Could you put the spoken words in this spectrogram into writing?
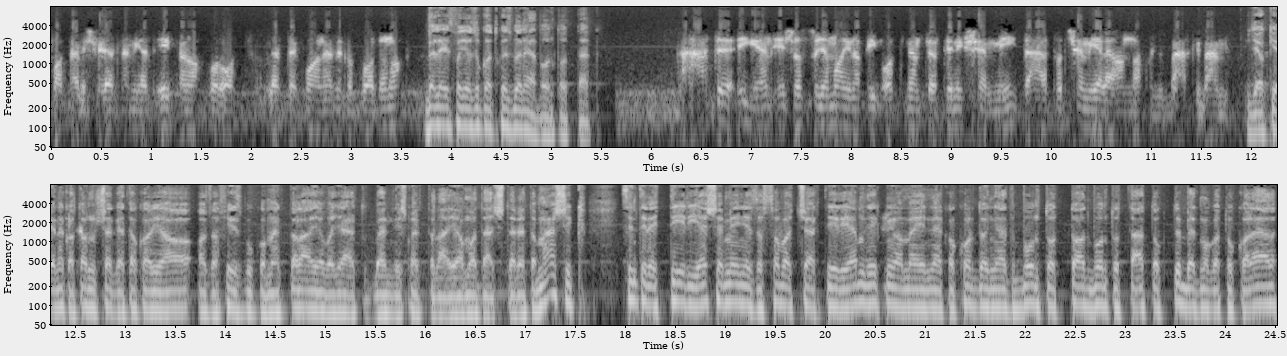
fatális véletlen miatt éppen akkor ott lettek volna ezek a kordonok. Belét, vagy azokat közben elbontották? Hát igen, és azt, hogy a mai napig ott nem történik semmi, tehát ott semmi jele annak, hogy bárki bármi. Ugye aki ennek a tanulságát akarja, az a Facebookon megtalálja, vagy el tud menni és megtalálja a madácsteret. A másik szintén egy téri esemény, ez a Szabadság téri emlékmű, amelynek a kordonját bontottad, bontottátok többet magatokkal el.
